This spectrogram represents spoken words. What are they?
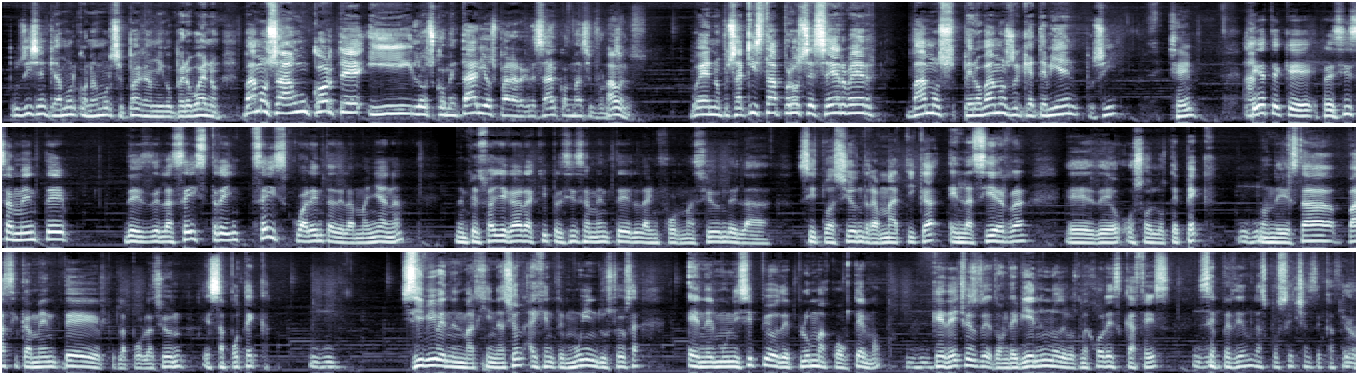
Pues dicen que amor con amor se paga, amigo. Pero bueno, vamos a un corte y los comentarios para regresar con más información. Vámonos. Bueno, pues aquí está Proce Server. Vamos, pero vamos requete bien. Pues sí. Sí. Fíjate que precisamente desde las 6:30 6.40 de la mañana me empezó a llegar aquí precisamente la información de la situación dramática en la sierra eh, de Osolotepec, donde está básicamente pues, la población es zapoteca. Sí viven en marginación, hay gente muy industriosa. En el municipio de Pluma, Cuauhtémoc, que de hecho es de donde viene uno de los mejores cafés, se perdieron las cosechas de café.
